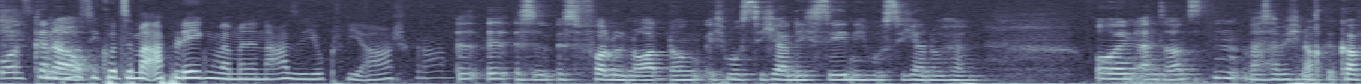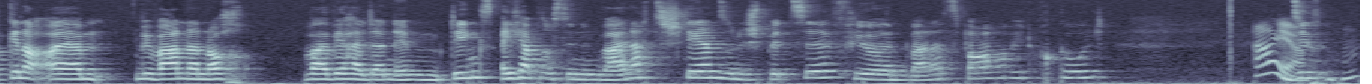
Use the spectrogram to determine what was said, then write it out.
Boah, ich Genau. muss die kurz immer ablegen, weil meine Nase juckt wie Arsch gerade. ist, ist voll in Ordnung. Ich muss dich ja nicht sehen, ich muss dich ja nur hören. Und ansonsten, was habe ich noch gekauft? Genau, ähm, wir waren dann noch, weil wir halt dann im Dings, ich habe noch so einen Weihnachtsstern, so eine Spitze für einen Weihnachtsbaum habe ich noch geholt. Ah ja. Mhm.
